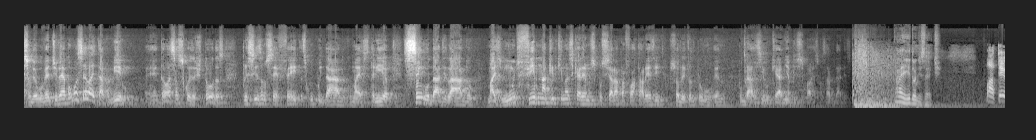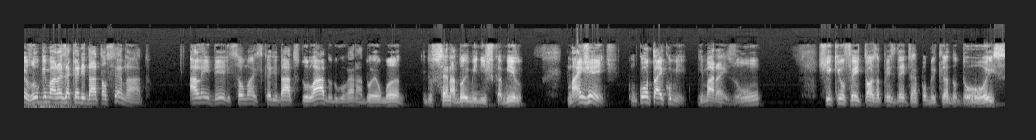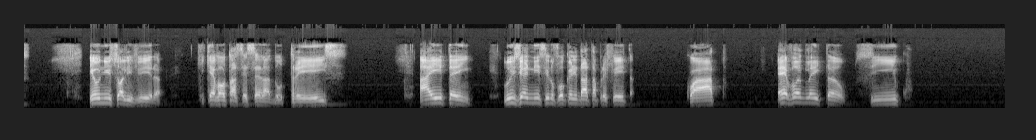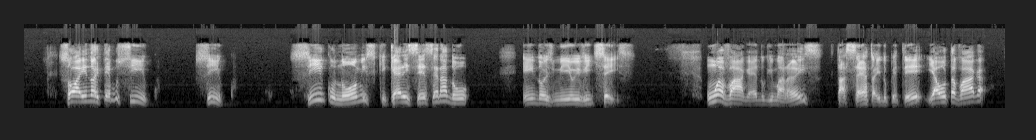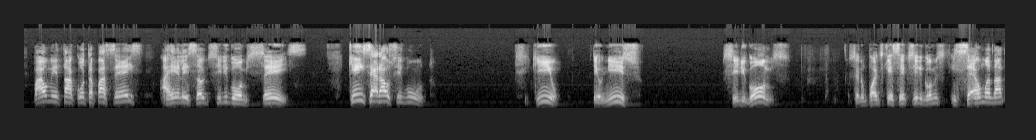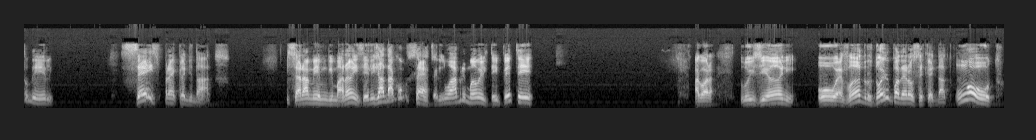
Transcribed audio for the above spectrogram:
se o meu governo estiver bom, você vai estar comigo. É, então essas coisas todas precisam ser feitas com cuidado, com maestria, sem mudar de lado, mas muito firme naquilo que nós queremos para o Ceará, para Fortaleza e, sobretudo, para o governo, para o Brasil, que é a minha principal responsabilidade. Aí, Donizete. Matheus, o Guimarães é candidato ao Senado. Além dele, são mais candidatos do lado do governador Eumano e do senador e ministro Camilo, mais gente. Contar aí comigo. Guimarães, um. Chiquinho Feitosa, presidente republicano, dois. Eunício Oliveira, que quer voltar a ser senador, três. Aí tem Luiziane, se não for candidato a prefeita, quatro. Evandro Leitão, cinco. Só aí nós temos cinco. Cinco. Cinco nomes que querem ser senador em 2026. Uma vaga é do Guimarães, tá certo aí do PT, e a outra vaga, para aumentar a conta para seis, a reeleição de Cid Gomes, seis. Quem será o segundo? Chiquinho. Eunício, Cid Gomes. Você não pode esquecer que o Cid Gomes encerra o mandato dele. Seis pré-candidatos. E será mesmo Guimarães? Ele já dá como certo, ele não abre mão, ele tem PT. Agora, Luiziane ou Evandro, os dois não poderão ser candidatos, um ou outro.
